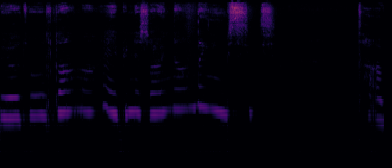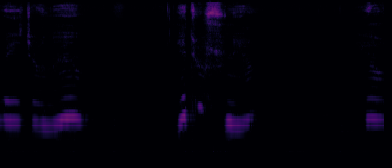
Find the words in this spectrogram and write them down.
Süre doldu ama hepiniz aynı anda yemişsiniz. Tabii canım. Ne diyorsun ya? Ya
